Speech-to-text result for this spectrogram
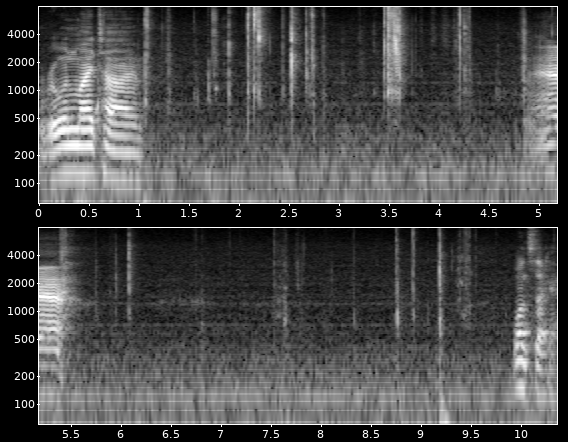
ruin my time. Ah. One second.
